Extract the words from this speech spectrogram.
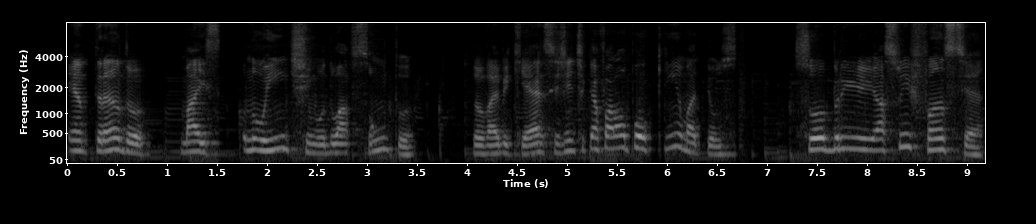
entrando mais no íntimo do assunto do Vibecast, a gente quer falar um pouquinho, Matheus, sobre a sua infância.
